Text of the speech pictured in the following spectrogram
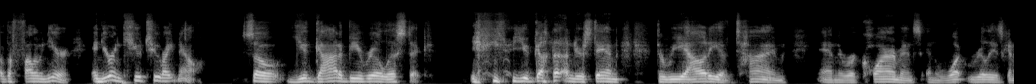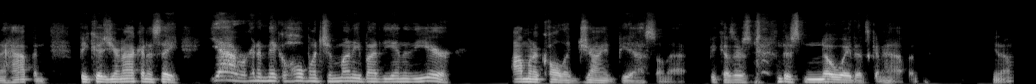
of the following year. And you're in Q2 right now. So you got to be realistic. you got to understand the reality of time and the requirements and what really is going to happen because you're not going to say, yeah, we're going to make a whole bunch of money by the end of the year. I'm going to call a giant BS on that because there's there's no way that's going to happen. You know.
